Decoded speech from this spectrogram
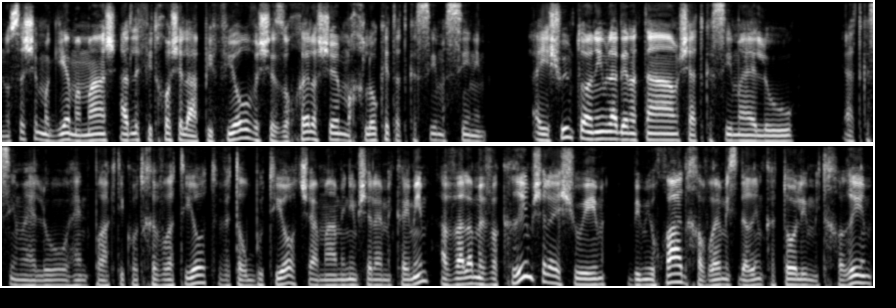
נושא שמגיע ממש עד לפתחו של האפיפיור ושזוכה לשם מחלוקת הטקסים הסינים. הישועים טוענים להגנתם שהטקסים האלו הטקסים האלו הן פרקטיקות חברתיות ותרבותיות שהמאמינים שלהם מקיימים, אבל המבקרים של הישועים, במיוחד חברי מסדרים קתולים מתחרים,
